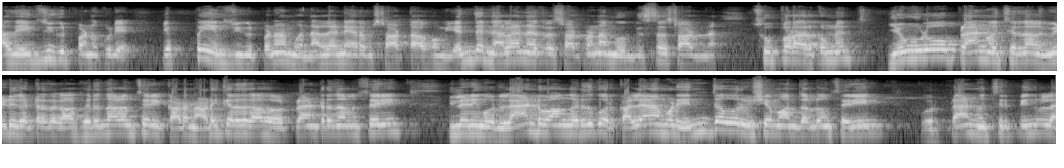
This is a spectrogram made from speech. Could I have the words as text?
அதை எக்ஸிக்யூட் பண்ணக்கூடிய எப்போ எக்ஸிக்யூட் பண்ணால் நமக்கு நல்ல நேரம் ஸ்டார்ட் ஆகும். எந்த நல்ல நேரத்தில் ஸ்டார்ட் பண்ணால் நமக்கு பிஸ்னஸ் ஸ்டார்ட் பண்ண சூப்பராக இருக்கும்னு எவ்வளோ பிளான் வச்சுருந்தாலும் வீடு கட்டுறதுக்காக இருந்தாலும் சரி கடன் அடைக்கிறதுக்காக ஒரு பிளான் இருந்தாலும் சரி இல்லை நீங்கள் ஒரு லேண்ட் வாங்குறதுக்கு ஒரு கல்யாணம் பண்ண எந்த ஒரு விஷயமா இருந்தாலும் சரி ஒரு பிளான் வச்சுருப்பீங்கள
